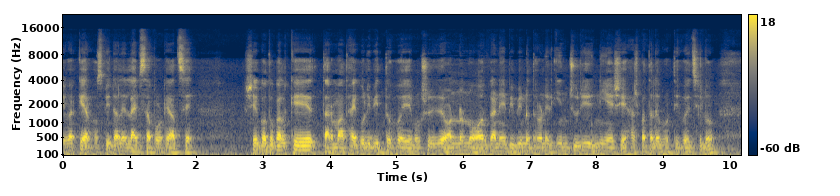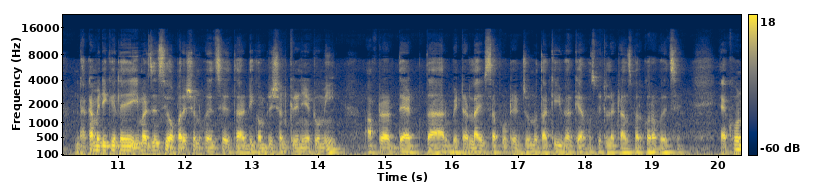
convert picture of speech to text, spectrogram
এবার কেয়ার হসপিটালে লাইফ সাপোর্টে আছে। সে গতকালকে তার মাথায় গুলিবিদ্ধ হয়ে এবং শরীরের অন্যান্য অর্গানে বিভিন্ন ধরনের ইনজুরি নিয়ে সে হাসপাতালে ভর্তি হয়েছিল। ঢাকা মেডিকেলে ইমার্জেন্সি অপারেশন হয়েছে তার ডিকম্প্রেশন ক্রেনিয়াটমি আফটার দ্যাট তার বেটার লাইফ সাপোর্টের জন্য তাকে ইভার কেয়ার হসপিটালে ট্রান্সফার করা হয়েছে। এখন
